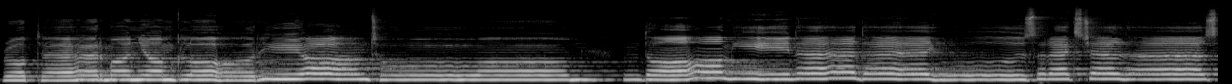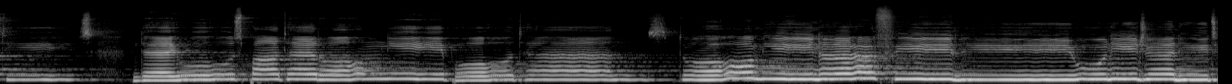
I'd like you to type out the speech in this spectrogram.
propter magnam gloriam tuam. Domine Deus Rex Celestis, Deus Pater omnipotens, Domine Filii unigenite,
